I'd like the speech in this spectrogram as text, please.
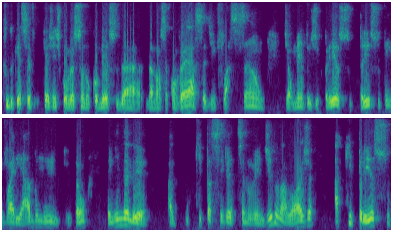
tudo que, a gente conversou no começo da, da nossa conversa, de inflação, de aumentos de preço, preço tem variado muito. Então, tem que entender a, o que está sendo vendido na loja, a que preço,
